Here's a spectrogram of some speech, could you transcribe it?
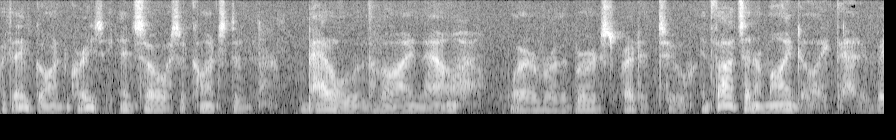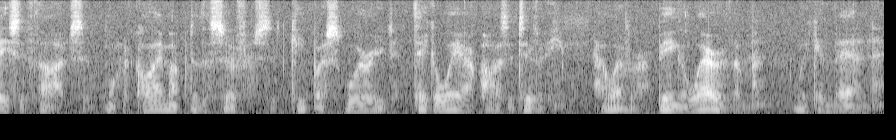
But they've gone crazy. And so it's a constant battle with the vine now wherever the birds spread it to. And thoughts in our mind are like that, invasive thoughts that want to climb up to the surface, that keep us worried, take away our positivity. However, being aware of them, we can then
